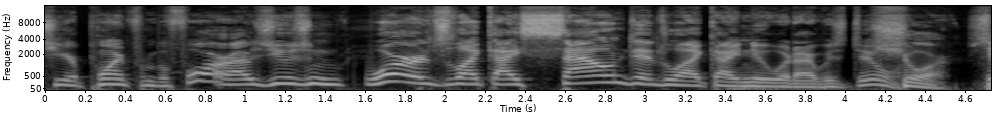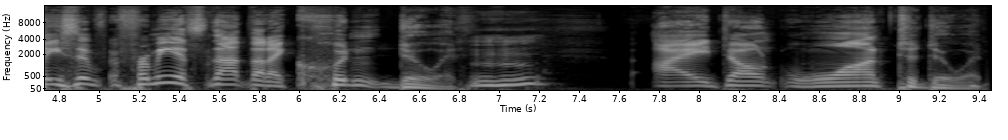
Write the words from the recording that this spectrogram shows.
to your point from before, I was using words like I sounded like I knew what I was doing. Sure. See, so for me, it's not that I couldn't do it. Mm-hmm. I don't want to do it.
